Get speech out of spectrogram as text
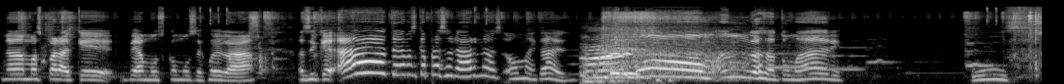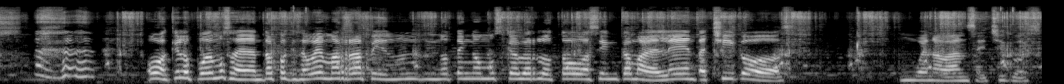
Nada más para que veamos cómo se juega. Así que, ¡ah! Tenemos que apresurarnos. Oh my god. ¡Oh! a tu madre! Uf. oh, aquí lo podemos adelantar para que se vaya más rápido. No, no tengamos que verlo todo así en cámara lenta, chicos un buen avance, chicos.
